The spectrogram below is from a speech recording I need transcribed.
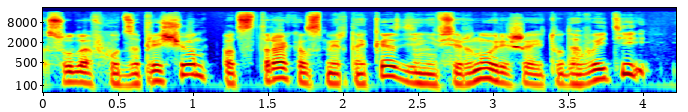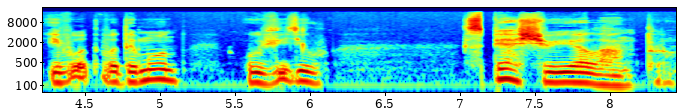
сюда вход запрещен, под страхом смертной казни они все равно решают туда войти. И вот Вадемон увидел спящую Иоланту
